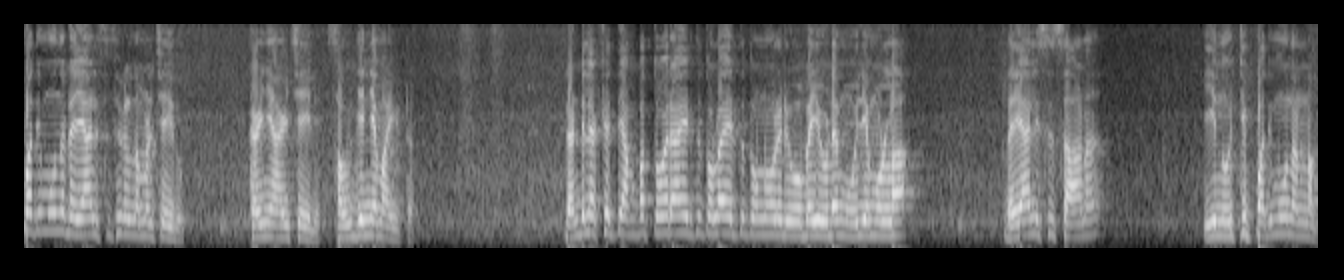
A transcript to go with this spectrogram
പതിമൂന്ന് ഡയാലിസിസുകൾ നമ്മൾ ചെയ്തു കഴിഞ്ഞ ആഴ്ചയിൽ സൗജന്യമായിട്ട്. രണ്ട് ലക്ഷത്തി അമ്പത്തോരായിരത്തി തൊള്ളായിരത്തി തൊണ്ണൂറ് രൂപയുടെ മൂല്യമുള്ള ഡയാലിസിസ് ആണ് ഈ നൂറ്റി പതിമൂന്നെണ്ണം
